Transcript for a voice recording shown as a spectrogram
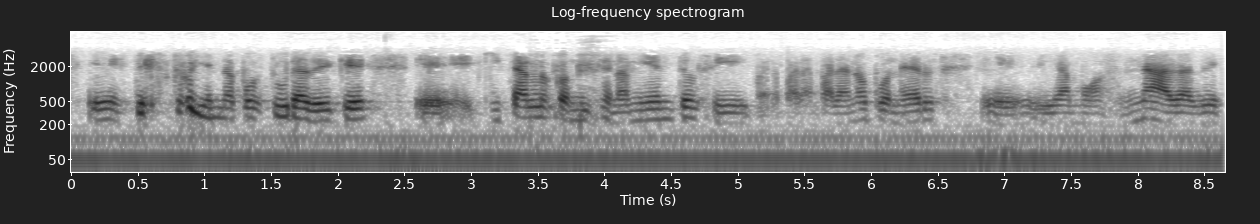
este, estoy en la postura de que eh, quitar los condicionamientos y para, para, para no poner, eh, digamos, nada de,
